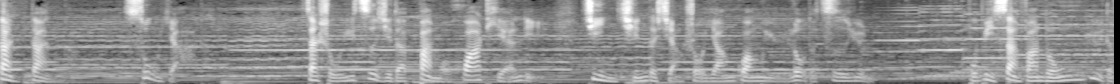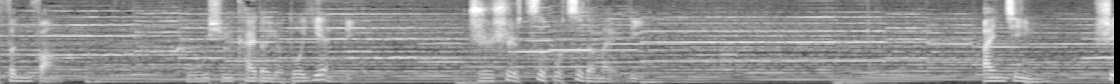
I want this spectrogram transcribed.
淡淡的，素雅。在属于自己的半亩花田里，尽情地享受阳光雨露的滋润，不必散发浓郁的芬芳，无需开得有多艳丽，只是自顾自的美丽。安静是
